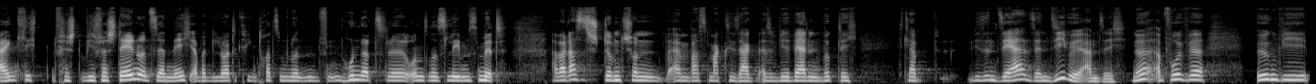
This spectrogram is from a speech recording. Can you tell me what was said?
Eigentlich, wir verstellen uns ja nicht, aber die Leute kriegen trotzdem nur ein Hundertstel unseres Lebens mit. Aber das stimmt schon, ähm, was Maxi sagt. Also wir werden wirklich, ich glaube, wir sind sehr sensibel an sich, ne? Obwohl wir irgendwie,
